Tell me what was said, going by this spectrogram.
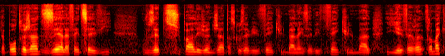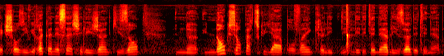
L'apôtre Jean disait à la fin de sa vie, vous êtes super les jeunes gens parce que vous avez vaincu le malin, vous avez vaincu le mal. Il y avait vraiment quelque chose. Il reconnaissait chez les jeunes qu'ils ont une, onction particulière pour vaincre les, ténèbres, les œuvres des ténèbres.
